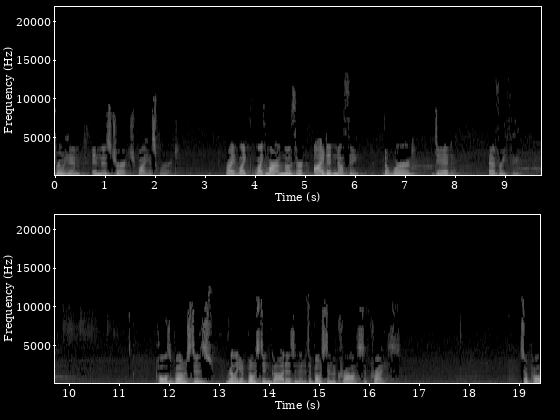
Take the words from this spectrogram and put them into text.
through him in this church by his word. Right? Like, like Martin Luther, I did nothing, the word did everything. Paul's boast is really a boast in God, isn't it? It's a boast in the cross of Christ. So Paul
